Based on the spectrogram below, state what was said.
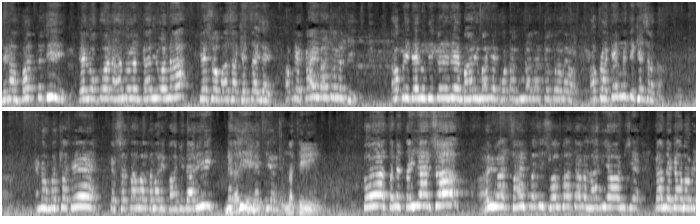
જેના મત નથી એ લોકોના આંદોલનકારીઓના કેસો પાછા ખેંચાઈ જાય. આપણે કાંઈ વાંધો નથી. આપણી બેનું દીકરીને મારી માને ખોટા ગુના દાખલ કરવામાં આવ્યા. આપણા કેમ નથી ખેંચાતા? એનો મતલબ એ કે સત્તામાં તમારી ભાગીદારી નથી નથી. નથી. તો તમે તૈયાર છો રવિવાર સાંજ પછી સોમવાર આપણે લાગી આવવાનું છે. ગામે ગામ આપણે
